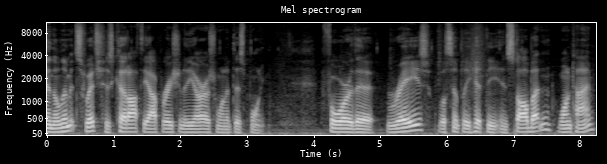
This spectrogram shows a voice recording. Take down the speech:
And the limit switch has cut off the operation of the RS1 at this point. For the raise, we'll simply hit the install button one time.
